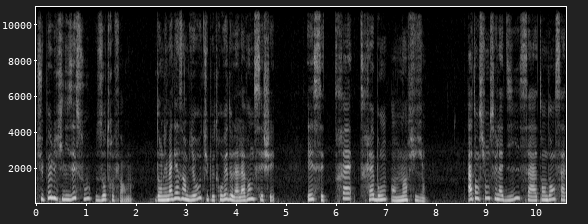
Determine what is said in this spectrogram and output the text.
tu peux l'utiliser sous autres formes. Dans les magasins bio, tu peux trouver de la lavande séchée et c'est très très bon en infusion. Attention, cela dit, ça a tendance à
